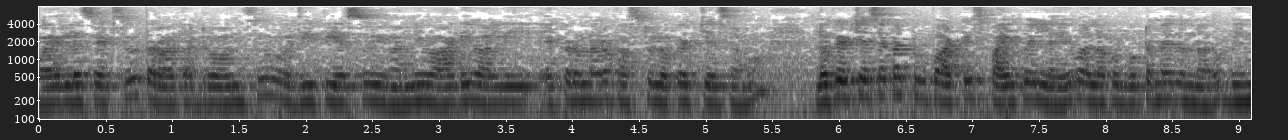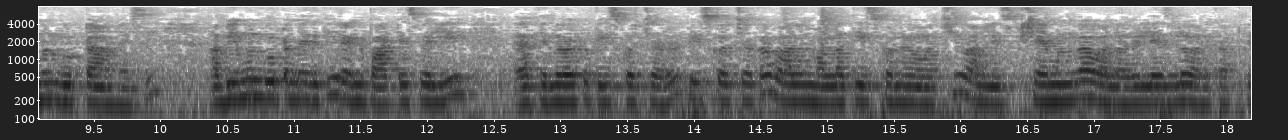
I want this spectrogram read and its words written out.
వైర్లెస్ సెట్స్ తర్వాత డ్రోన్స్ జీపీఎస్ ఇవన్నీ వాడి వాళ్ళని ఎక్కడున్నారో ఫస్ట్ లొకేట్ చేసాము లొకేట్ చేశాక టూ పార్టీస్ పైకి వెళ్ళాయి. వాళ్ళు ఒక గుట్ట మీద ఉన్నారు భీమున్ గుట్ట అనేసి. ఆ భీమున్ గుట్ట మీదకి రెండు పార్టీస్ వెళ్ళి కింద వరకు తీసుకొచ్చారు. తీసుకొచ్చాక వాళ్ళని మళ్ళీ తీసుకొని వచ్చి వాళ్ళని క్షేమంగా వాళ్ళ విలేజ్లో వాళ్ళకి అప్పు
